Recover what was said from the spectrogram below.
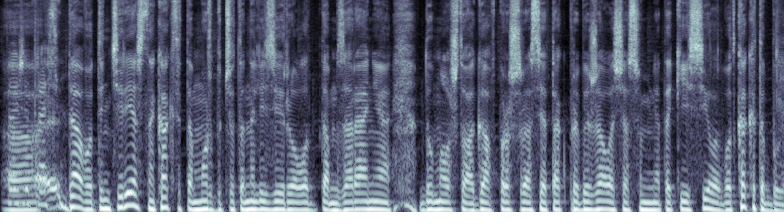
Той же э, трассе. Да, вот интересно, как ты там, может быть, что-то анализировала там заранее, думал, что, ага, в прошлый раз я так пробежала, сейчас у меня такие силы. Вот как это было?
